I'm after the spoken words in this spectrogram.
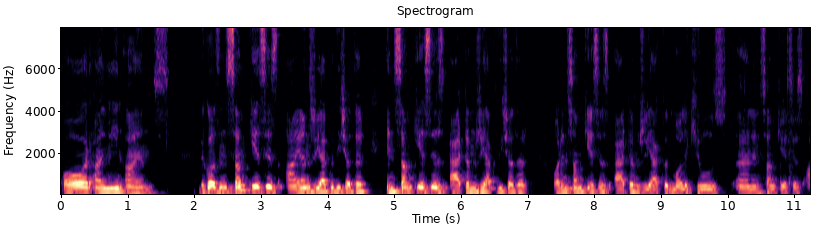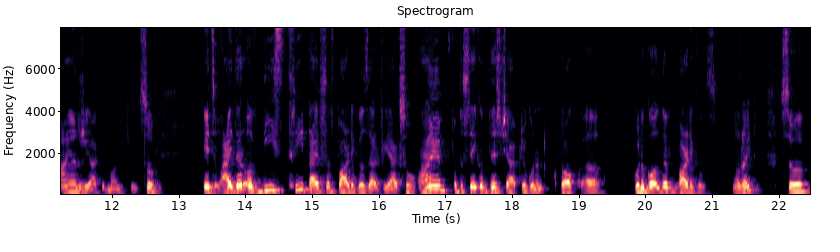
or I mean ions. Because in some cases, ions react with each other. In some cases, atoms react with each other. Or in some cases, atoms react with molecules. And in some cases, ions react with molecules. So it's either of these three types of particles that react. So I am, for the sake of this chapter, going to talk, uh, going to call them particles. All right. So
